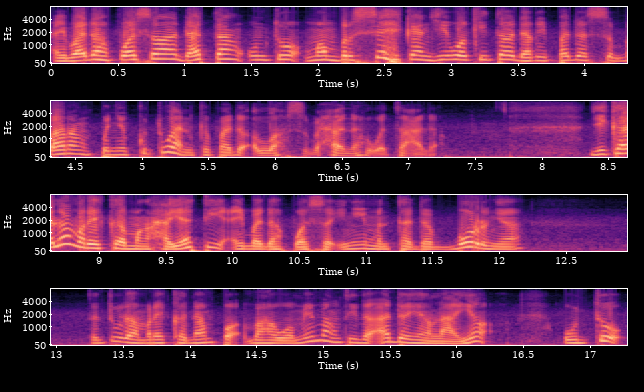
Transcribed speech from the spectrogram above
Ibadah puasa datang untuk membersihkan jiwa kita daripada sebarang penyekutuan kepada Allah Subhanahu wa taala. Jikalau mereka menghayati ibadah puasa ini mentadabburnya, tentulah mereka nampak bahawa memang tidak ada yang layak untuk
